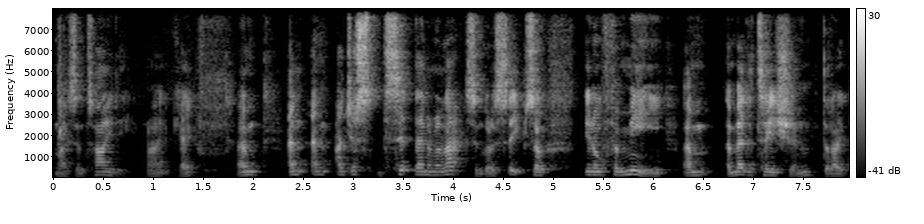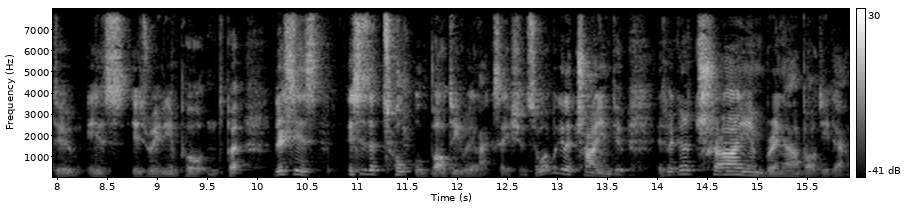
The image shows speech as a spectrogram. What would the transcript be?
nice and tidy, right? Okay, um, and and I just sit there and relax and go to sleep. So you know, for me, um, a meditation that I do is is really important. But this is this is a total body relaxation. So what we're going to try and do is we're going to try and bring our body down.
